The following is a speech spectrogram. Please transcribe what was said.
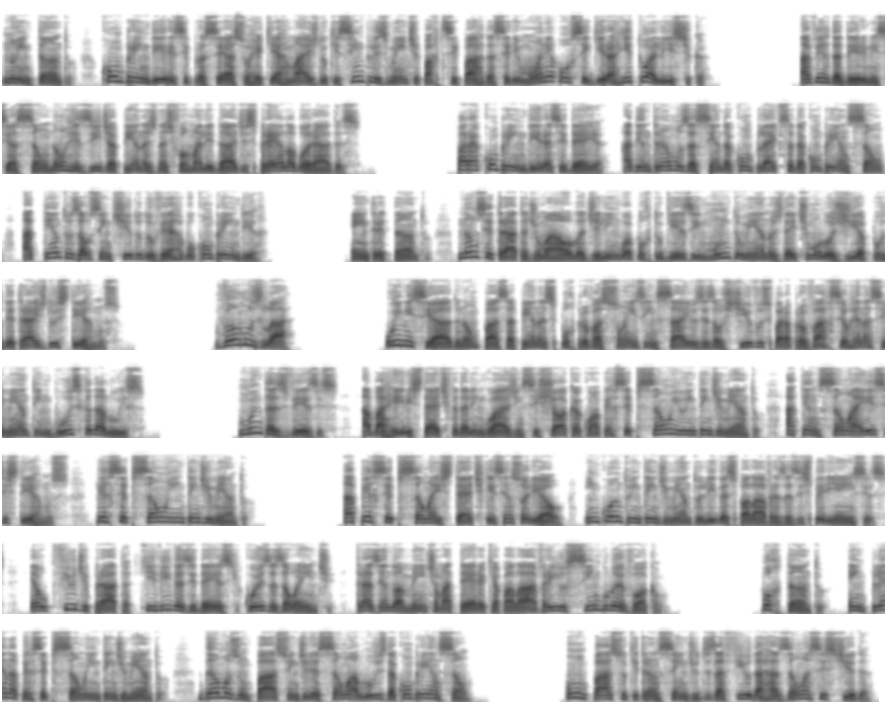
No entanto, compreender esse processo requer mais do que simplesmente participar da cerimônia ou seguir a ritualística. A verdadeira iniciação não reside apenas nas formalidades pré-elaboradas. Para compreender essa ideia, adentramos a senda complexa da compreensão, atentos ao sentido do verbo compreender. Entretanto, não se trata de uma aula de língua portuguesa e muito menos da etimologia por detrás dos termos. Vamos lá! O iniciado não passa apenas por provações e ensaios exaustivos para provar seu renascimento em busca da luz. Muitas vezes, a barreira estética da linguagem se choca com a percepção e o entendimento. Atenção a esses termos: percepção e entendimento. A percepção é estética e sensorial, enquanto o entendimento liga as palavras às experiências, é o fio de prata que liga as ideias de coisas ao ente, trazendo à mente a matéria que a palavra e o símbolo evocam. Portanto, em plena percepção e entendimento, damos um passo em direção à luz da compreensão. Um passo que transcende o desafio da razão assistida.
